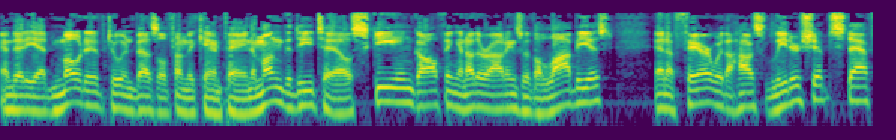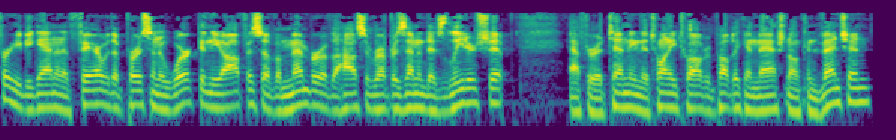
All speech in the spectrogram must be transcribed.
and that he had motive to embezzle from the campaign. Among the details, skiing, golfing, and other outings with a lobbyist, an affair with a House leadership staffer. He began an affair with a person who worked in the office of a member of the House of Representatives leadership after attending the 2012 Republican National Convention.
